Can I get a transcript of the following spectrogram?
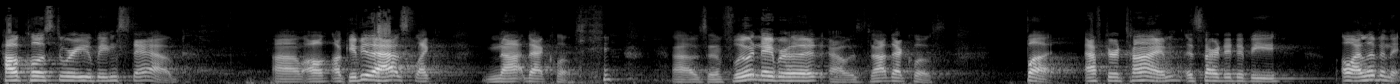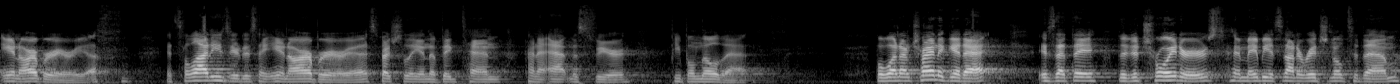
how close to were you being stabbed? Um, I'll, I'll, give you that. It's like not that close. I was in a affluent neighborhood. I was not that close. But after a time, it started to be oh, I live in the Ann Arbor area. It's a lot easier to say Ann Arbor area, especially in a Big Ten kind of atmosphere. People know that. But what I'm trying to get at is that they, the Detroiters, and maybe it's not original to them,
